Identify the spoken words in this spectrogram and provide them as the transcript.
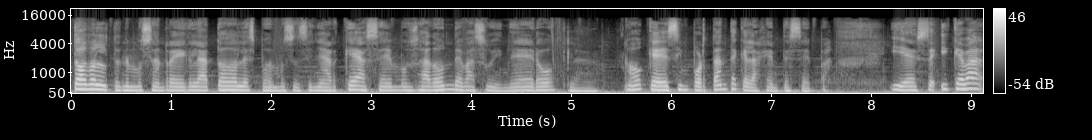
todo lo tenemos en regla, todo les podemos enseñar qué hacemos, a dónde va su dinero, Claro. ¿no? que es importante que la gente sepa. Y, este, y que, va,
